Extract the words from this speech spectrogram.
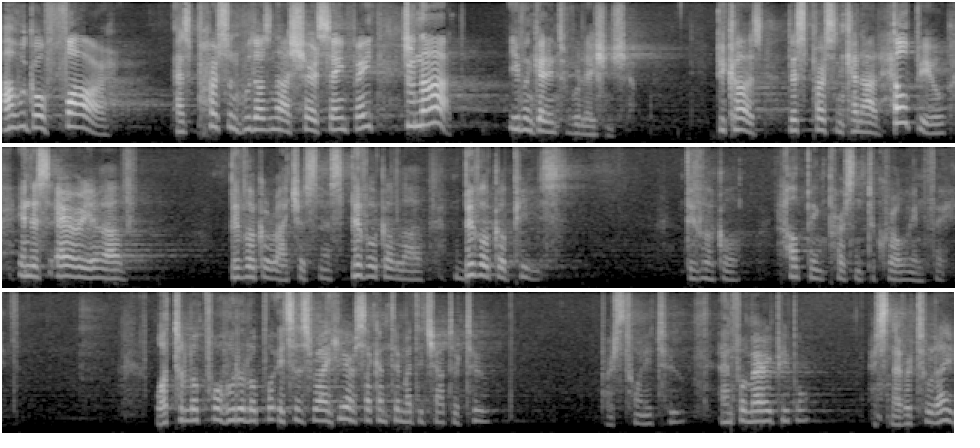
I would go far as person who does not share same faith, do not even get into relationship. Because this person cannot help you in this area of biblical righteousness, biblical love, biblical peace, biblical helping person to grow in faith. What to look for, who to look for, it says right here, 2 Timothy chapter 2, verse 22. And for married people, it's never too late.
